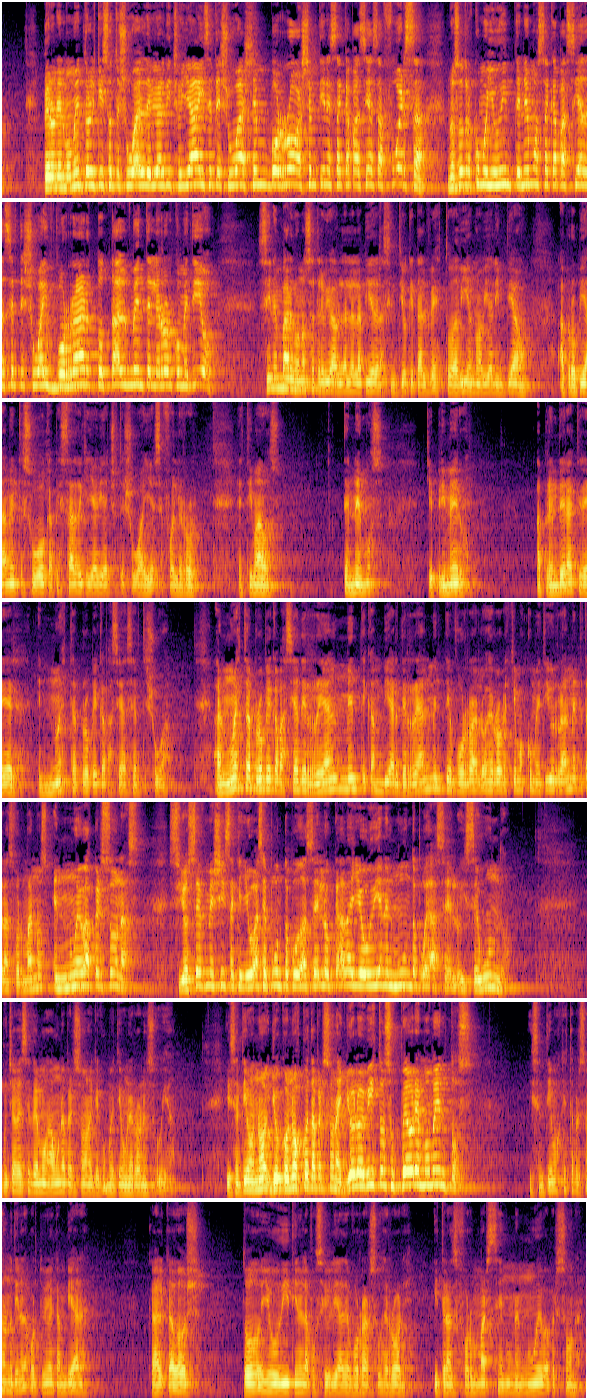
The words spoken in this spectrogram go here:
Pero en el momento en el que hizo Teshuvah, él debió haber dicho, ya hice Teshuvah, Hashem borró, Hashem tiene esa capacidad, esa fuerza. Nosotros como Yehudim tenemos esa capacidad de hacer Teshuvah y borrar totalmente el error cometido. Sin embargo, no se atrevió a hablarle a la piedra, sintió que tal vez todavía no había limpiado apropiadamente su boca, a pesar de que ya había hecho Teshuvah y ese fue el error. Estimados, tenemos que primero aprender a creer en nuestra propia capacidad de hacer Teshuvah a nuestra propia capacidad de realmente cambiar, de realmente borrar los errores que hemos cometido y realmente transformarnos en nuevas personas. Si Yosef Meshiza, que llegó a ese punto, pudo hacerlo, cada Yehudi en el mundo puede hacerlo. Y segundo, muchas veces vemos a una persona que cometió un error en su vida. Y sentimos, no, yo conozco a esta persona, yo lo he visto en sus peores momentos. Y sentimos que esta persona no tiene la oportunidad de cambiar. Kal Kadosh, todo Yehudi tiene la posibilidad de borrar sus errores y transformarse en una nueva persona.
